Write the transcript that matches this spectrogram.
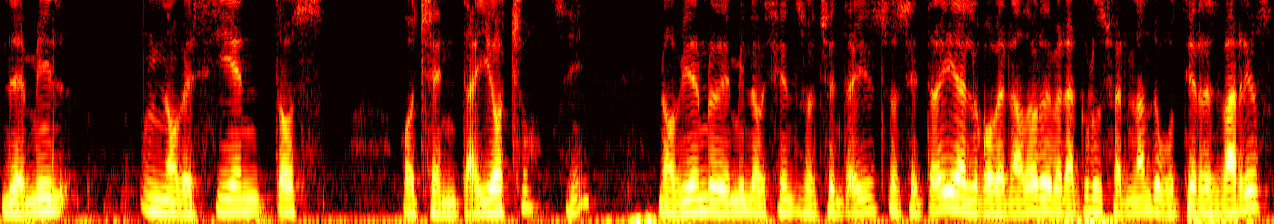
de 1988, ¿sí? Noviembre de 1988, se trae al gobernador de Veracruz, Fernando Gutiérrez Barrios,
